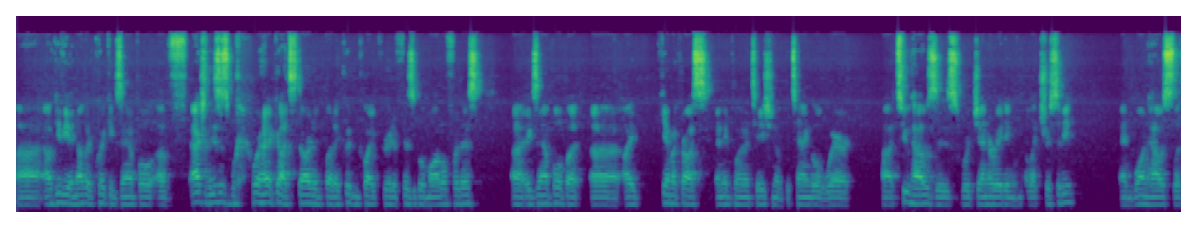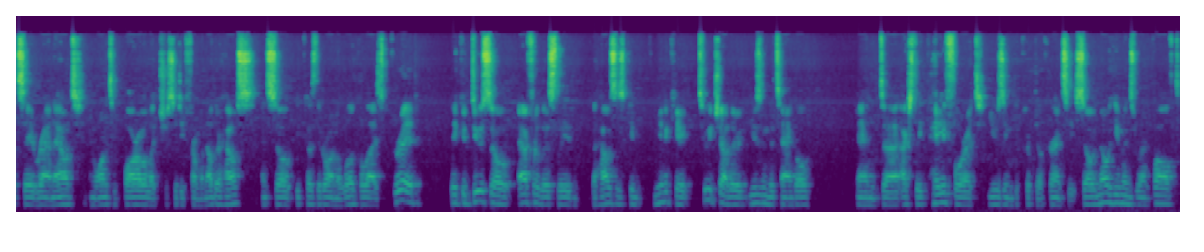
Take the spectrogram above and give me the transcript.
Uh, I'll give you another quick example of actually this is where I got started, but I couldn't quite create a physical model for this. example, but I came across an implementation of the Tangle where uh, two houses were generating electricity, and one house, let's say, ran out and wanted to borrow electricity from another house. And so, because they were on a localized grid, they could do so effortlessly. The houses can communicate to each other using the Tangle and uh, actually pay for it using the cryptocurrency. So, no humans were involved.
